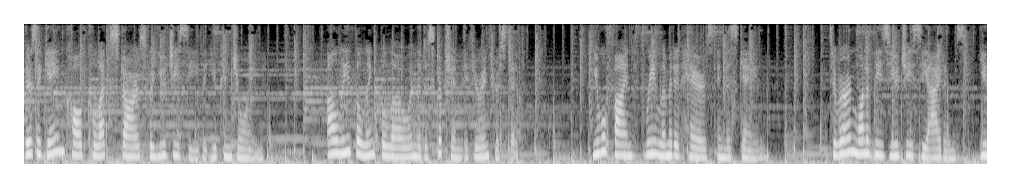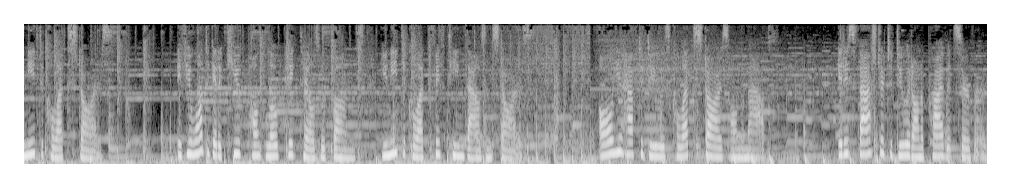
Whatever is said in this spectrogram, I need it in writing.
There's a game called Collect Stars for UGC that you can join. I'll leave the link below in the description if you're interested. You will find 3 limited hairs in this game. To earn one of these UGC items, you need to collect stars. If you want to get a cute punk low pigtails with buns, you need to collect 15,000 stars. All you have to do is collect stars on the map. It is faster to do it on a private server.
